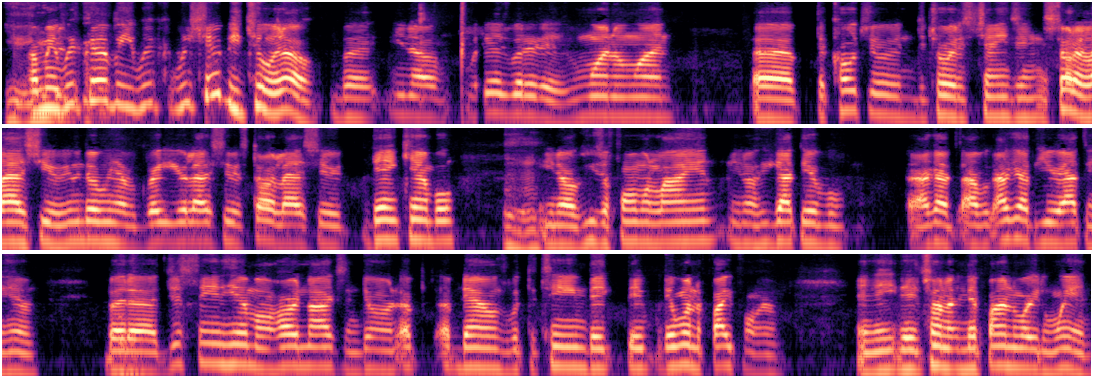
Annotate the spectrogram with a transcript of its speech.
You, i mean we could be we, we should be 2 and 0 but you know it is what it is. One on one. Uh the culture in detroit is changing. It started last year even though we have a great year last year it started last year. Dan campbell mm-hmm. you know he's a former lion. You know he got there i got i, I got the year after him. But mm-hmm. uh just seeing him on hard knocks and doing up up downs with the team they they, they want to fight for him and they, they're trying to they're finding a way to win.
